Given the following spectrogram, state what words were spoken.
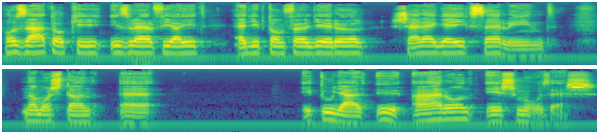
hozzátok ki Izrael fiait Egyiptom földjéről seregeik szerint. Na mostan, e, itt úgy áll, ő Áron és Mózes.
